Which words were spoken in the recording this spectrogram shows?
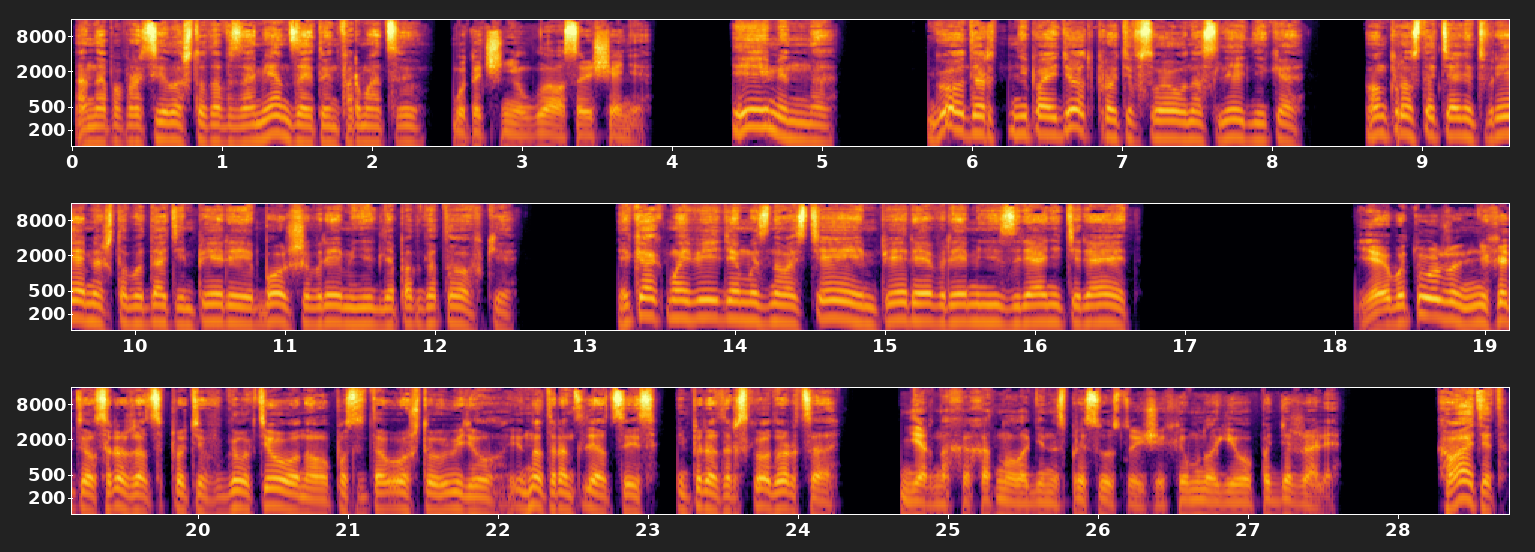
она попросила что-то взамен за эту информацию?» — уточнил глава совещания. «Именно. Годдард не пойдет против своего наследника. Он просто тянет время, чтобы дать империи больше времени для подготовки. И как мы видим из новостей, империя времени зря не теряет. Я бы тоже не хотел сражаться против Галактионова после того, что увидел и на трансляции из Императорского дворца. Нервно хохотнул один из присутствующих, и многие его поддержали. «Хватит!»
